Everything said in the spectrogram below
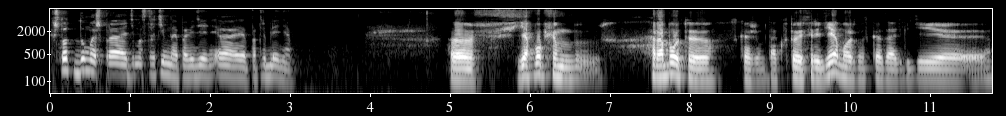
Что ты думаешь про демонстративное поведение, э, потребление? Э, я, в общем, работаю, скажем так, в той среде, можно сказать, где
